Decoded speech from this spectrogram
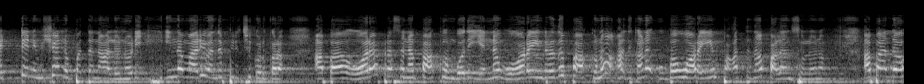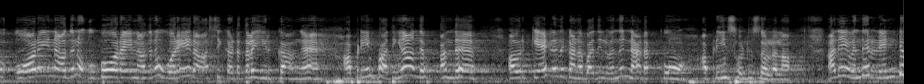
எட்டு நிமிஷம் முப்பத்தி நாலு நொடி. இந்த மாதிரி வந்து பிரித்து கொடுக்குறோம். அப்போ ஓர பிரசனை பார்க்கும்போது என்ன ஓரைன்றது பார்க்கணும். அதுக்கான உப ஓரையும் பார்த்து தான் பலன் சொல்லணும். அப்போ அந்த ஓரைநாதனும் உப ஒரே ராசி கட்டத்தில் இருக்காங்க. அப்படின்னு பார்த்தீங்கன்னா அந்த அந்த அவர் கேட்டதுக்கான பதில் வந்து நடக்கும் அப்படின்னு சொல்லிட்டு சொல்லலாம். அதே வந்து ரெண்டு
